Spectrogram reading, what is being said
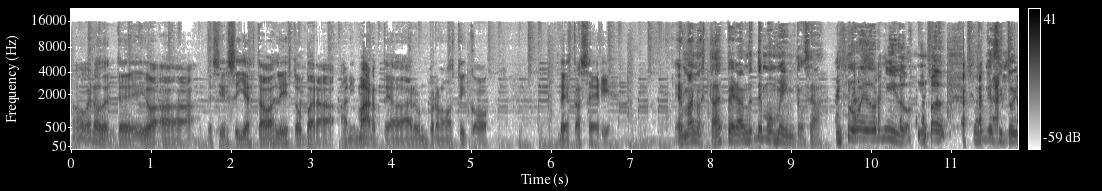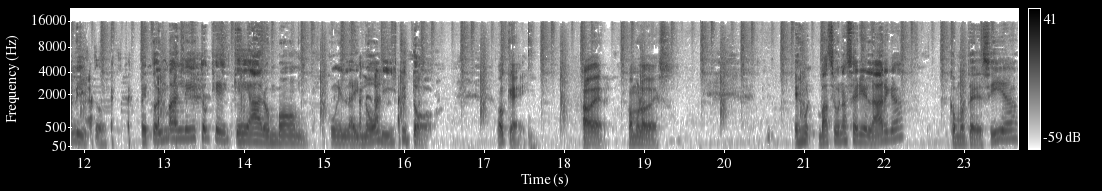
No, bueno, te, iba a decir si ya estabas listo para animarte a dar un pronóstico de esta serie. Hermano, estaba esperando este momento, o sea, no he dormido. No, como que si estoy listo. Estoy más listo que, que Aaron Bomb, con el Laino listo y todo. Ok. A ver, ¿cómo lo ves? Es un- va a ser una serie larga, como te decía.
